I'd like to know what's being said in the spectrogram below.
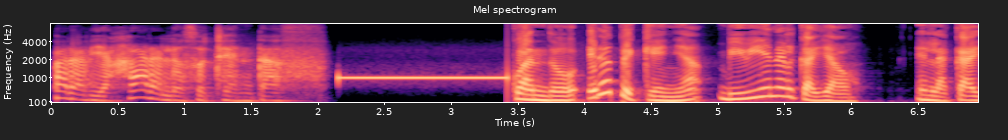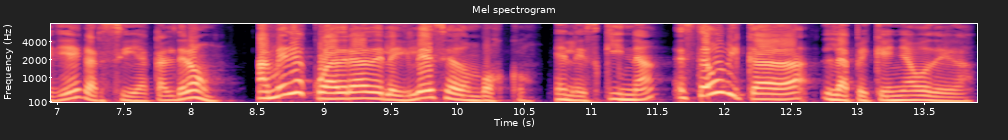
para viajar a los ochentas. Cuando era pequeña, viví en el Callao, en la calle García Calderón, a media cuadra de la iglesia Don Bosco. En la esquina estaba ubicada la pequeña bodega.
